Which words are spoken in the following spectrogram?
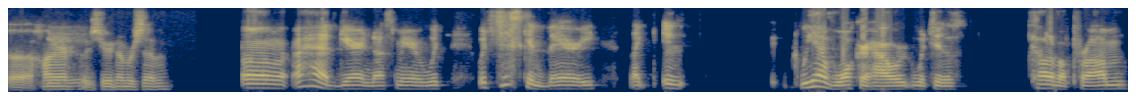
Uh, Hunter who's your number seven. Um, I had Garrett Nussmeier, which which just can vary. Like, it, we have Walker Howard, which is kind of a problem,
